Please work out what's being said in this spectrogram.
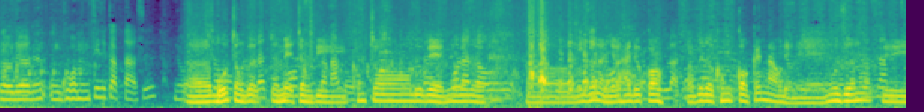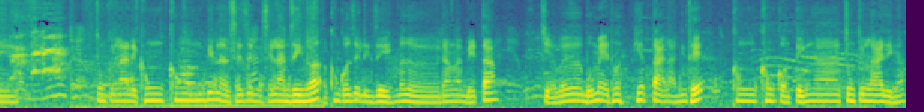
rồi rồi của mình gặp ta bố chồng vợ ờ, mẹ chồng thì không cho đưa về nhưng bây giờ ờ, rất là nhớ hai đứa con. Và bây giờ không còn cách nào để nuôi dưỡng nữa thì trong tương lai thì không không biết là sẽ dự định sẽ làm gì nữa không có dự định gì. Bây giờ đang bế tắc chỉ với bố mẹ thôi. Hiện tại là như thế không không còn tính uh, trong tương lai gì nữa.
